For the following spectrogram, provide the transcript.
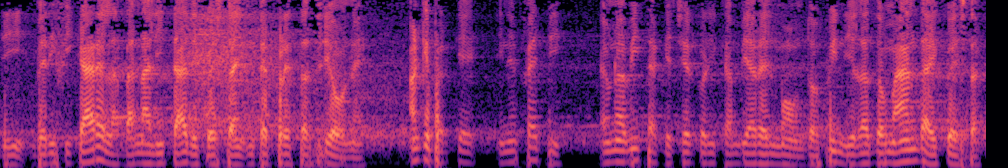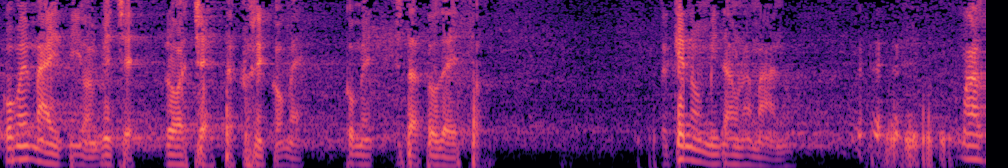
di verificare la banalità di questa interpretazione anche perché in effetti è una vita che cerco di cambiare il mondo, quindi la domanda è questa, come mai Dio invece lo accetta così com'è, come è stato detto? Perché non mi dà una mano? Ma...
